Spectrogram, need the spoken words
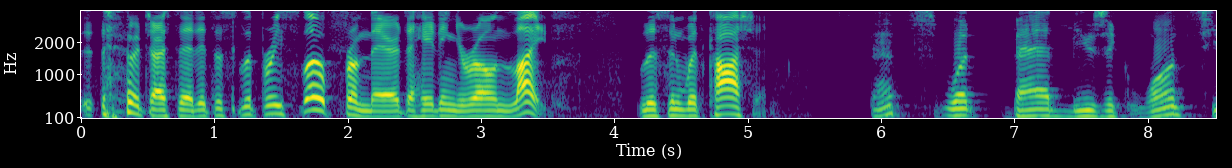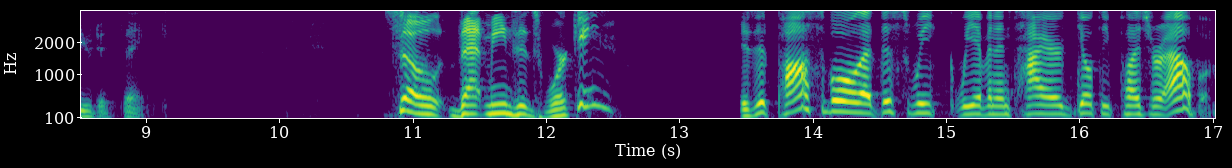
Which I said, it's a slippery slope from there to hating your own life. Listen with caution. That's what bad music wants you to think. so that means it's working? Is it possible that this week we have an entire Guilty Pleasure album?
